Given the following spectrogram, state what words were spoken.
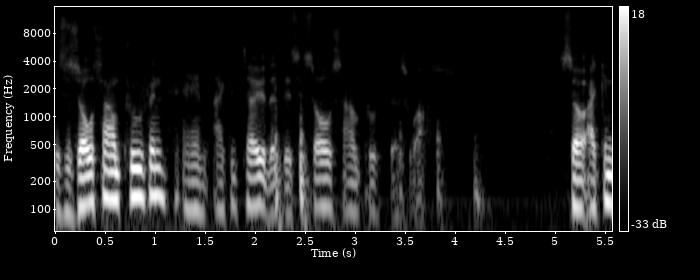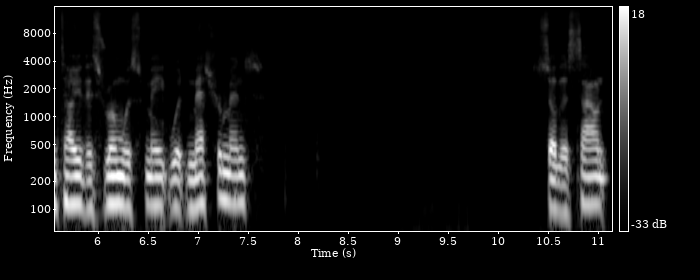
This is all soundproofing and I can tell you that this is all soundproofed as well. So I can tell you this room was made with measurements. So the sound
